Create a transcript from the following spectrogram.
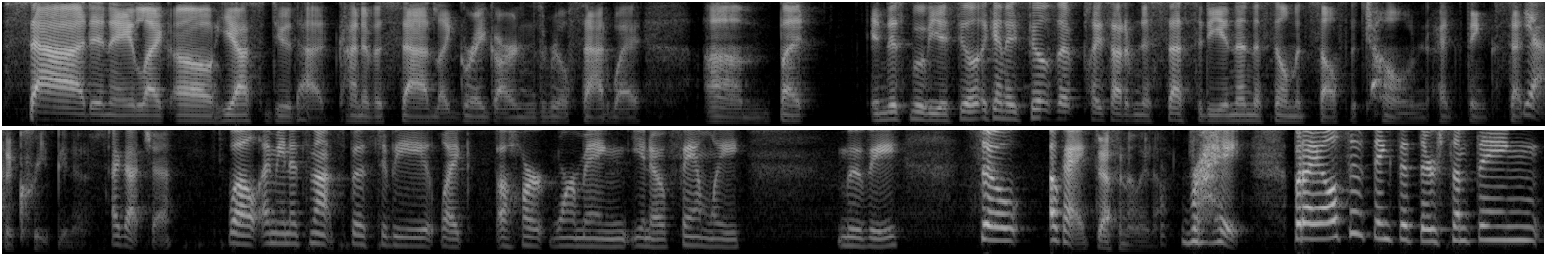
sad in a like, oh, he has to do that, kind of a sad, like Grey Gardens, real sad way. Um, but in this movie, it feels again, it feels that place out of necessity, and then the film itself, the tone, I think, sets yeah. the creepiness. I gotcha. Well, I mean, it's not supposed to be like a heartwarming, you know, family movie. So, okay. Definitely not. Right. But I also think that there's something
